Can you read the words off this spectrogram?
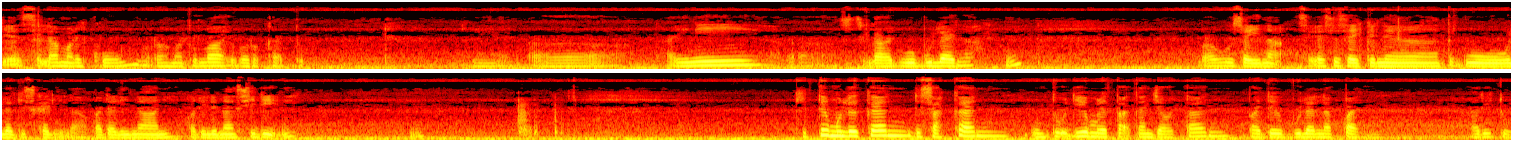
Okay, Assalamualaikum warahmatullahi wabarakatuh. Okay, uh, hari ni uh, setelah dua bulan lah, eh, baru saya nak, saya rasa saya kena tegur lagi sekali lah pada Lina ni, pada Lina Sidik ni. Eh. Kita mulakan desakan untuk dia meletakkan jawatan pada bulan 8 hari tu,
